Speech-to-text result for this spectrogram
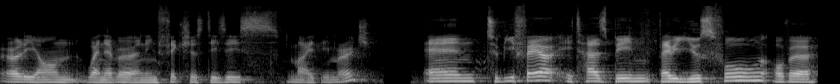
early on whenever an infectious disease might emerge. And to be fair, it has been very useful over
